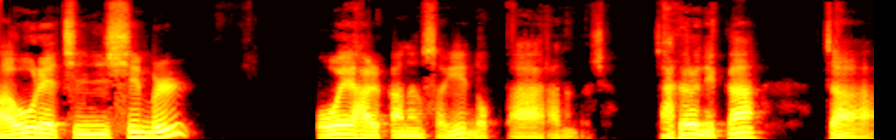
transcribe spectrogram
바울의 진심을 오해할 가능성이 높다라는 거죠. 자, 그러니까 자,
